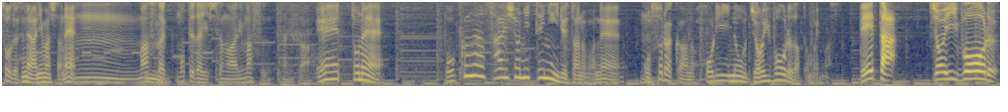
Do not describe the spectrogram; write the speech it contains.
そうですね、ありましたうね。ん、マスター持ってたりしたのあります？何か？えーっとね、僕が最初に手に入れたのはね、うん。おそらくあの堀のジョイボールだと思います。出た！ジョイボール。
